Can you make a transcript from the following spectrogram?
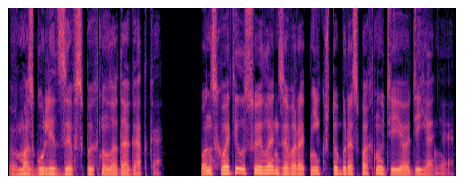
В мозгу Лидзе вспыхнула догадка. Он схватил Суэлань за воротник, чтобы распахнуть ее одеяние.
